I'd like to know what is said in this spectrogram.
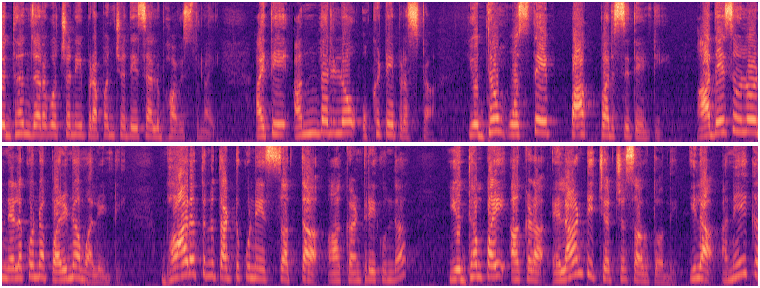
యుద్ధం జరగొచ్చని ప్రపంచ దేశాలు భావిస్తున్నాయి. అయితే అందరిలో ఒకటే ప్రశ్న యుద్ధం వస్తే పాక్ పరిస్థితి ఏంటి? ఆ దేశంలో నెలకొన్న పరిణామాలేంటి? భారత్ను తట్టుకునే సత్తా ఆ కంట్రీకుందా? యుద్ధంపై అక్కడ ఎలాంటి చర్చ సాగుతోంది? ఇలా అనేక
